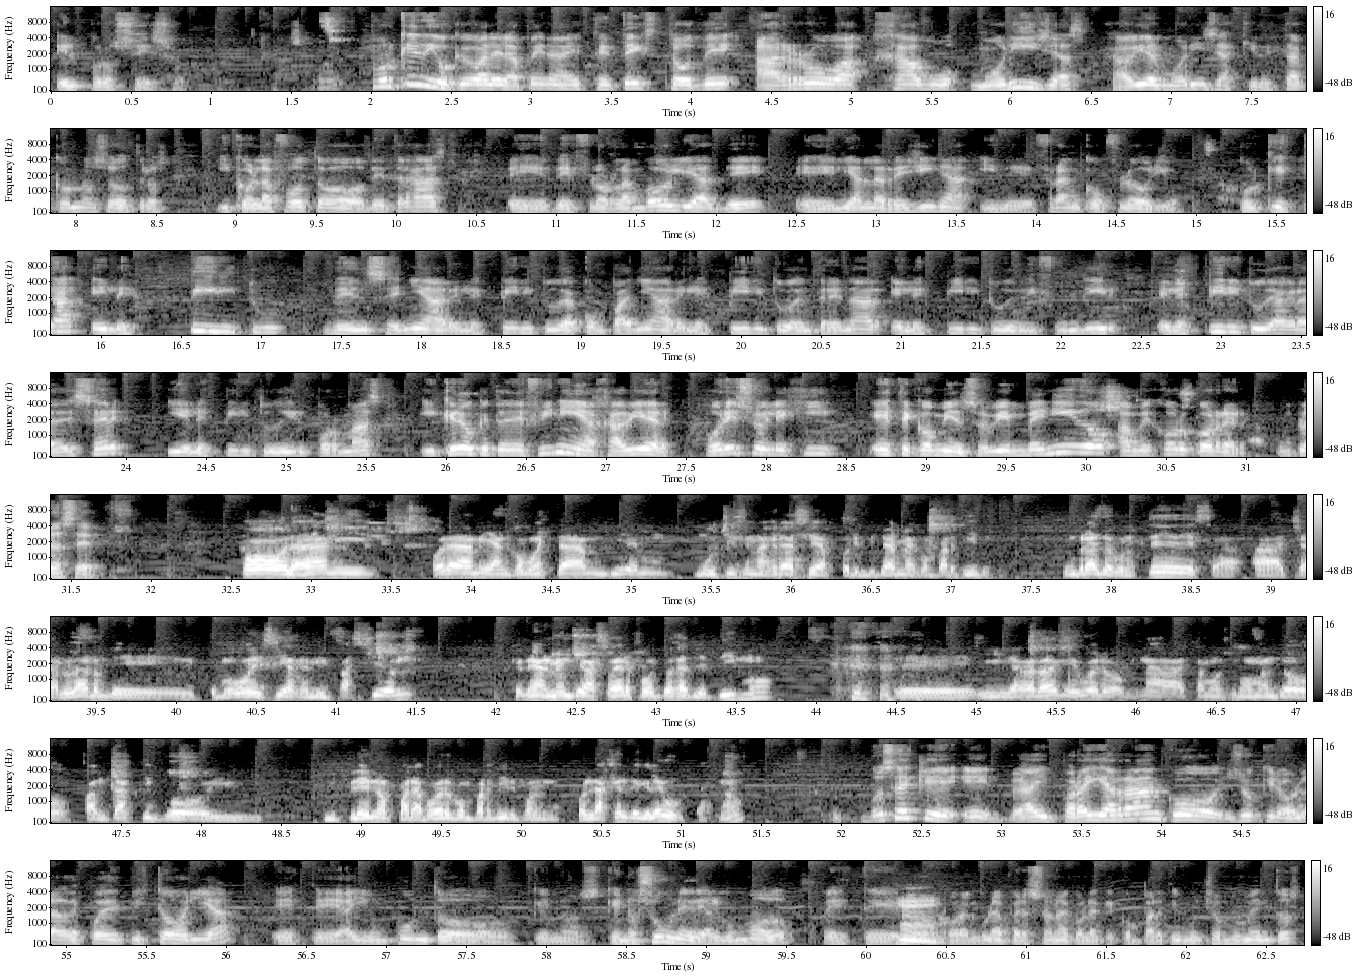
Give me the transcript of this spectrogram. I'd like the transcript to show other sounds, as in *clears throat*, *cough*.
el proceso. ¿Por qué digo que vale la pena este texto de arroba Javo Morillas, Javier Morillas, quien está con nosotros, y con la foto detrás eh, de Flor Lambolia, de eh, Lian La Regina y de Franco Florio? Porque está el espíritu de enseñar, el espíritu de acompañar, el espíritu de entrenar, el espíritu de difundir, el espíritu de agradecer y el espíritu de ir por más. Y creo que te definía, Javier. Por eso elegí este comienzo. Bienvenido a Mejor Correr. Un placer. Hola Dani, hola Damián, ¿cómo están? Bien, muchísimas gracias por invitarme a compartir un rato con ustedes, a, charlar de, como vos decías, de mi pasión. Generalmente vas a ver fotos de atletismo. *laughs* Eh, y la verdad que, bueno, nada, estamos en un momento fantástico y, y plenos para poder compartir con, con la gente que le gusta, ¿no? Vos sabés que eh, por ahí arranco, yo quiero hablar después de tu historia, este, hay un punto que nos, que nos une de algún modo, este, hmm. por, alguna persona con la que compartí muchos momentos,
